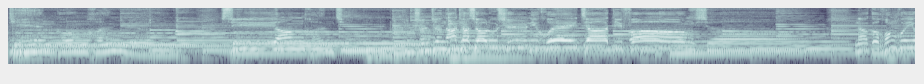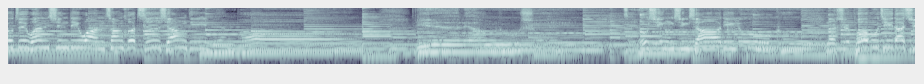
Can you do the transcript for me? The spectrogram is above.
天空很远，夕阳很。顺着那条小路是你回家的方向，那个黄昏有最温馨的晚餐和慈祥的脸庞。月亮如水，在有星星下的路口，那是迫不及待寻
